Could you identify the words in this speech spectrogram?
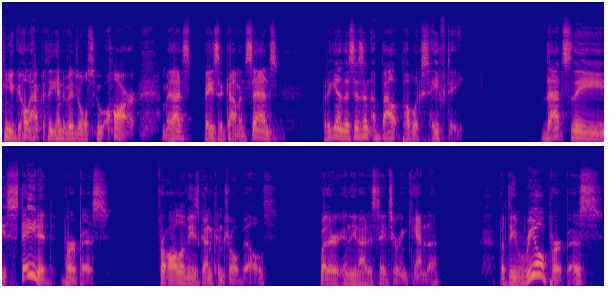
You go after the individuals who are. I mean, that's basic common sense. But again, this isn't about public safety. That's the stated purpose for all of these gun control bills, whether in the United States or in Canada. But the real purpose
